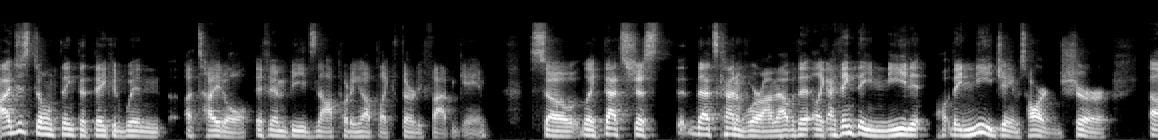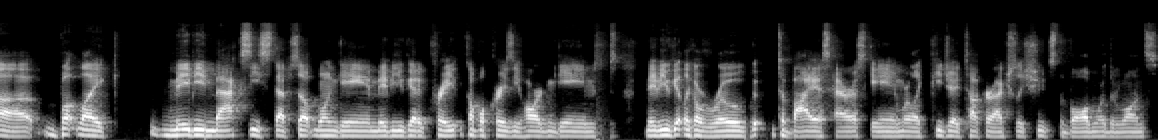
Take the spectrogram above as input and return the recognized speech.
I just don't think that they could win a title if Embiid's not putting up like 35 a game. So like that's just that's kind of where I'm at with it. Like I think they need it. They need James Harden, sure, uh, but like maybe Maxey steps up one game. Maybe you get a cra- couple crazy Harden games. Maybe you get like a rogue Tobias Harris game where like PJ Tucker actually shoots the ball more than once.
